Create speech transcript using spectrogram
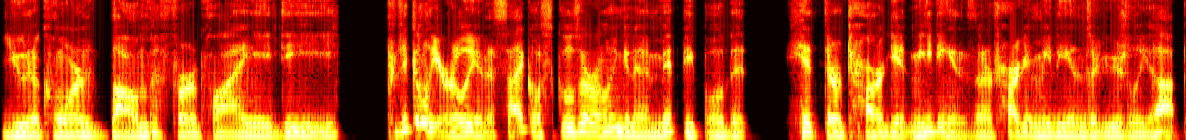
unicorn bump for applying ED. Particularly early in the cycle, schools are only going to admit people that hit their target medians, and our target medians are usually up.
